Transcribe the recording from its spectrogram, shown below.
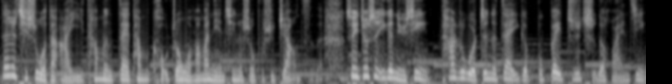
但是其实我的阿姨他们在他们口中，我妈妈年轻的时候不是这样子的。所以就是一个女性，她如果真的在一个不被支持的环境。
